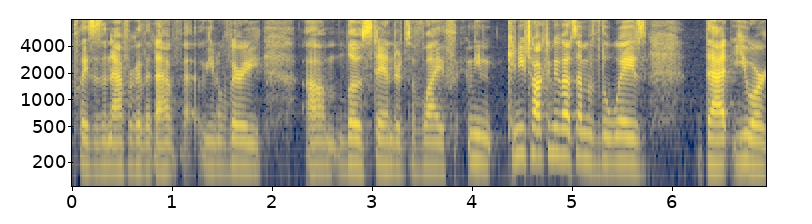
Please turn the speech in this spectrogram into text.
places in Africa that have, you know, very um, low standards of life. I mean, can you talk to me about some of the ways that you are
